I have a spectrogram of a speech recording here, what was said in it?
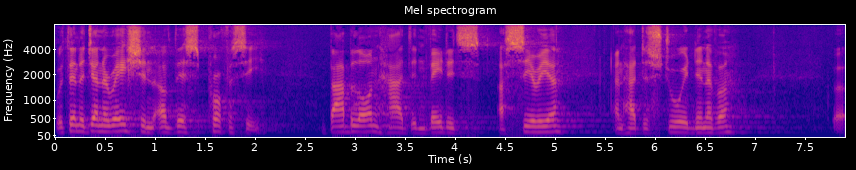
Within a generation of this prophecy, Babylon had invaded Assyria and had destroyed Nineveh. Uh,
